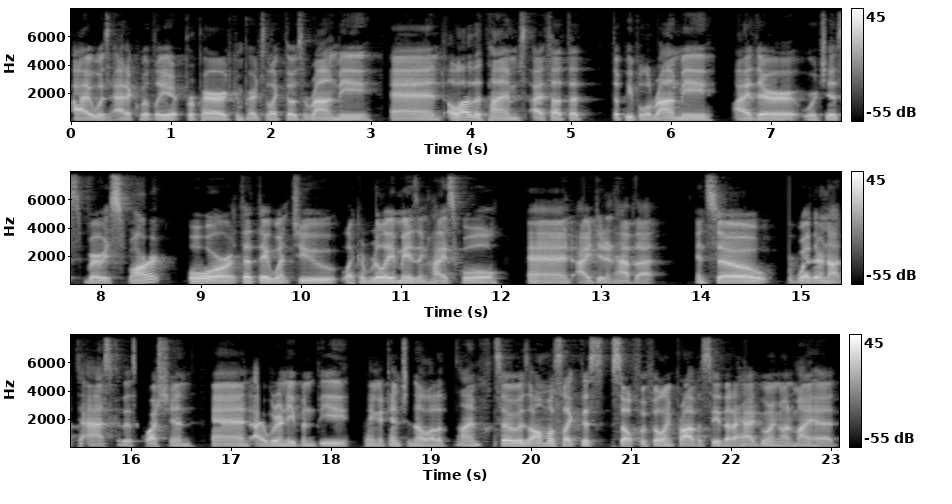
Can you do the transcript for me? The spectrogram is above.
I was adequately prepared compared to like those around me. And a lot of the times I thought that the people around me either were just very smart or that they went to like a really amazing high school and I didn't have that. And so whether or not to ask this question and I wouldn't even be paying attention a lot of the time. So it was almost like this self-fulfilling prophecy that I had going on in my head.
